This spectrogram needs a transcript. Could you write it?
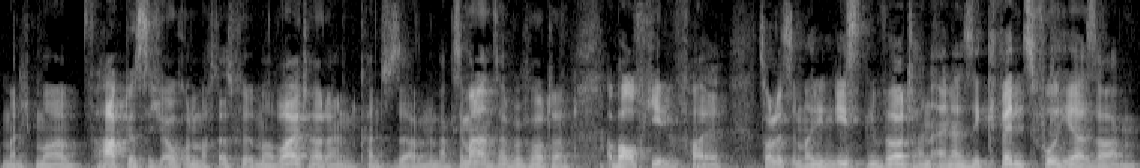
manchmal verhakt es sich auch und macht das für immer weiter. Dann kannst du sagen, eine maximale Anzahl von Wörtern. Aber auf jeden Fall soll es immer die nächsten Wörter in einer Sequenz vorhersagen.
